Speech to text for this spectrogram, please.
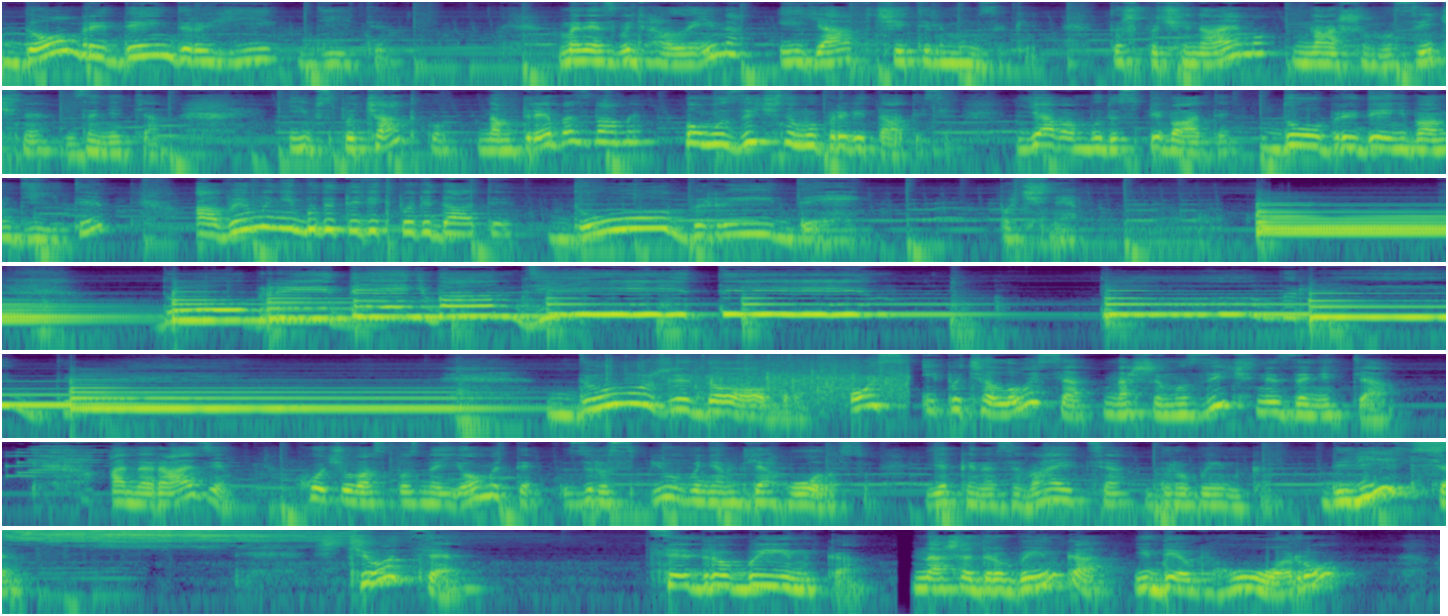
Добрий день, дорогі діти! Мене звуть Галина і я вчитель музики. Тож починаємо наше музичне заняття. І спочатку нам треба з вами по-музичному привітатися. Я вам буду співати Добрий день вам, діти, а ви мені будете відповідати Добрий день. Почнемо. Дуже добре. Ось і почалося наше музичне заняття. А наразі хочу вас познайомити з розспівуванням для голосу, яке називається дробинка. Дивіться, що це? Це дробинка. Наша дробинка йде вгору,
